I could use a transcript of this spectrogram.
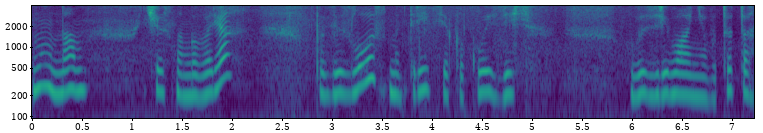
Ну, нам, честно говоря, повезло. Смотрите, какое здесь вызревание. Вот это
